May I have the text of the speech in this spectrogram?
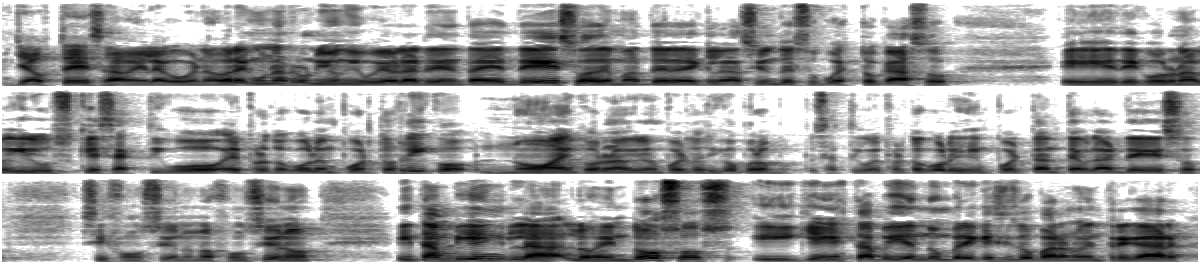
Ya ustedes saben, la gobernadora en una reunión, y voy a hablar de detalles de eso, además de la declaración del supuesto caso eh, de coronavirus que se activó el protocolo en Puerto Rico. No hay coronavirus en Puerto Rico, pero se activó el protocolo y es importante hablar de eso, si funcionó o no funcionó. Y también los endosos y quién está pidiendo un brequecito para no entregar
